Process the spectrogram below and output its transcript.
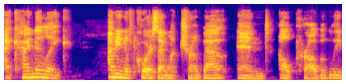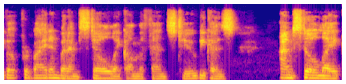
I kind of like. I mean, of course, I want Trump out, and I'll probably vote for Biden, but I'm still like on the fence too because I'm still like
